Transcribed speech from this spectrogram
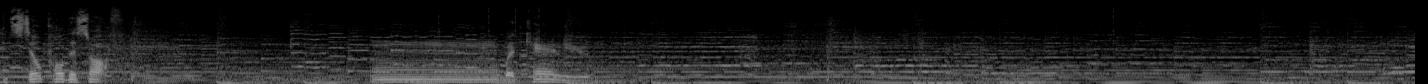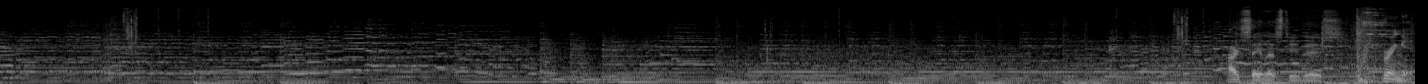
Can still pull this off. Mm, but can you? I say let's do this Bring it.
